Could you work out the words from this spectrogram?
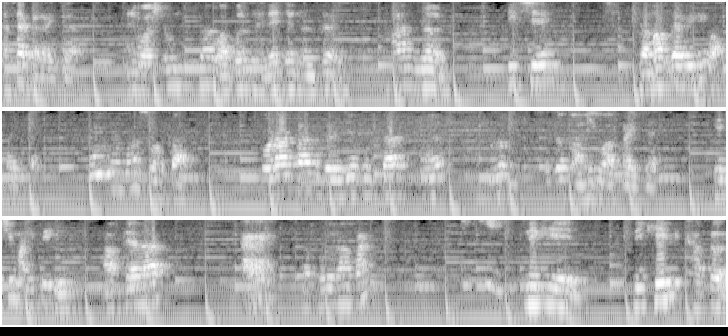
कसा करायचा आणि वॉशरूमचा वापर झाल्याच्यानंतर हा नळ अतिशय जबाबदारीने वापरायचा. पूर्ण न सोडता थोडाफार गरजेपुरता नळ पाणी वापरायचं आहे. याची माहिती आपल्याला निखिल. निखिल. ठाकर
